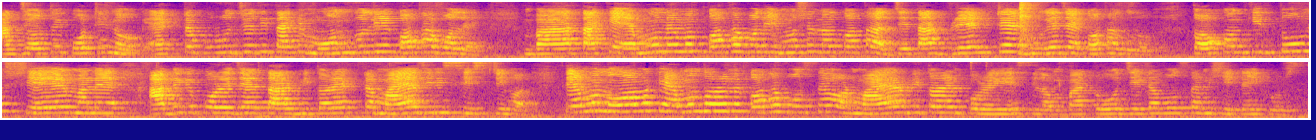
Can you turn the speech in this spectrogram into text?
আর যতই কঠিন হোক, একটা পুরুষ যদি তাকে মন গলিয়ে কথা বলে বা তাকে এমন এমন কথা বলে ইমোশনাল কথা, যে তার ব্রেনটে ঢুকে যায় কথাগুলো, তখন কিন্তু সে মানে আবেগে পড়ে যায়, তার ভিতরে একটা মায়া জিনিস সৃষ্টি হয়। তেমন ও আমাকে এমন ধরনের কথা বলছে, ওর মায়ার ভিতরে আমি পড়ে গেছিলাম বাট ও যেটা বলছে আমি সেটাই করছি।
